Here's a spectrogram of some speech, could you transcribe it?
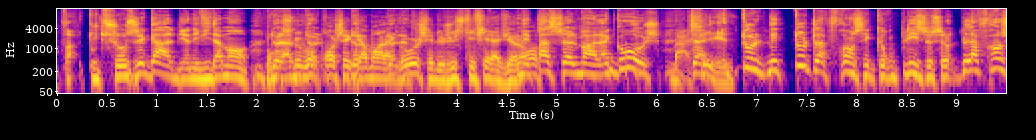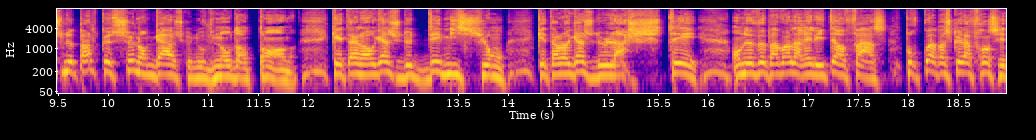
enfin, toutes choses égales, bien évidemment, Bon, de la que vous de- de- à la gauche, c'est de justifier la violence. mais pas seulement à la gauche. Bah, si. tout- mais toute la France est complice de ce. La France ne parle que ce langage que nous venons d'entendre, qui est un langage de démission, qui est un langage de lâcheté. On ne veut pas voir la réalité en face. Pourquoi? Parce que la France est,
